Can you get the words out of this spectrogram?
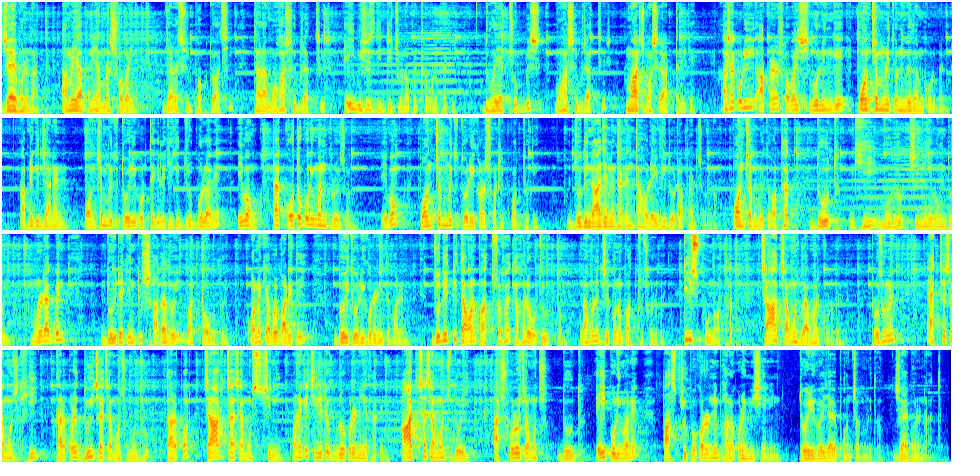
জয় ভোলেনাথ। আমি, আপনি, আমরা সবাই যারা শিব ভক্ত আছি, তারা মহাশিবরাত্রির, এই বিশেষ দিনটির জন্য অপেক্ষা করে থাকি। দু হাজার চব্বিশ মহাশিবরাত্রির মার্চ মাসের আট তারিখে। আশা করি আপনারা সবাই শিবলিঙ্গে পঞ্চামৃত নিবেদন করবেন। আপনি কি জানেন পঞ্চামৃত তৈরি করতে গেলে কী কী দ্রব্য লাগে এবং তা কত পরিমাণ প্রয়োজন এবং পঞ্চামৃত তৈরি করার সঠিক পদ্ধতি? যদি না জেনে থাকেন, তাহলে এই ভিডিওটা আপনার জন্য। পঞ্চামৃত অর্থাৎ দুধ, ঘি, মধু, চিনি এবং দই। মনে রাখবেন দইটা কিন্তু সাদা দই বা টক দই। অনেকে আবার বাড়িতেই দই তৈরি করে নিতে পারেন। যদি একটি তাওয়ার পাত্র হয় তাহলে অতি উত্তম না হলে যে কোনো পাত্র চলবে। টিস্পুন, অর্থাৎ চা চামচ ব্যবহার করবেন। প্রথমে এক চা চামচ ঘি, তারপরে দুই চা চামচ মধু, তারপর চার চা চামচ চিনি। অনেকে চিনিটা গুঁড়ো করে নিয়ে থাকেন। আট চা চামচ দই আর ষোলো চামচ দুধ। এই পরিমাণে পাঁচটি উপকরণই ভালো করে মিশিয়ে নিন। তৈরি হয়ে যাবে পঞ্চামৃত। জয় ভোলেনাথ।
